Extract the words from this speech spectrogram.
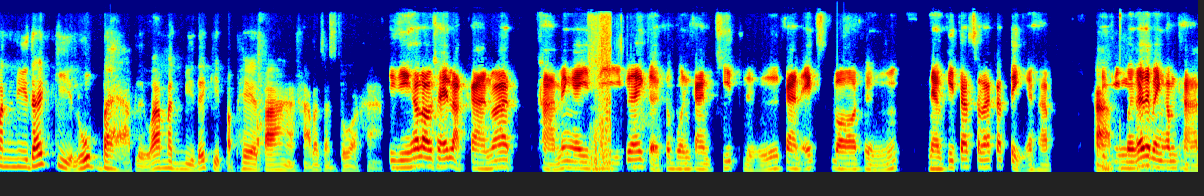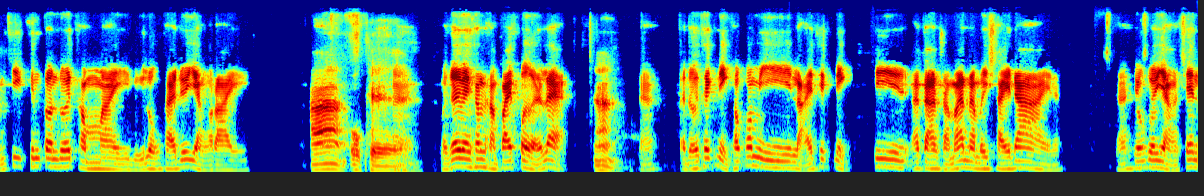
มันมีได้กี่รูปแบบหรือว่ามันมีได้กี่ประเภทบ้างอะครับอาจารย์ตัวครับจริงๆถ้าเราใช้หลักการว่าถามยังไงดีเพื่อให้เกิดกระบวนการคิดหรือการ explore ถึง แนวคิดทัศนคตินะครับครัจบริงๆมันก็จะเป็นคำถามที่ขึ้นต้นด้วยทำไม หรือลงท้ายด้วยอย่างไร อ่าโอเคอ่ามันก็จะเป็นคำถามปลายเปิดนั่นแหละอ่านะแต่โดยเทคนิคเขาก็มีหลายเทคนิคที่อาจารย์สามารถนำไปใช้ได้นะนะยกตัวอย่างเช่น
